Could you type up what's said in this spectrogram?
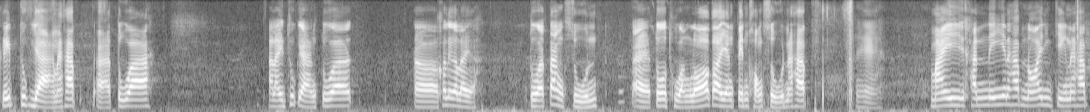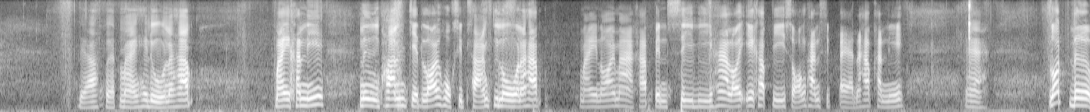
กริปทุกอย่างนะครับตัวอะไรทุกอย่างตัวเเขาเรียกอะไรอะตัวตั้งศูนย์แต่ตัวถ่วงล้อก็ยังเป็นของศูนย์นะครับไมค์คันนี้นะครับ น้อยจริง ๆนะครับ เดี๋ยวเปิดไมค์ให้ดูนะครับ ไมค์คันนี้ 1,763กิโลนะครับ ไมค์น้อยมากครับ เป็น CB 500X ครับ ปี 2018 นะครับ คันนี้รถเดิม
